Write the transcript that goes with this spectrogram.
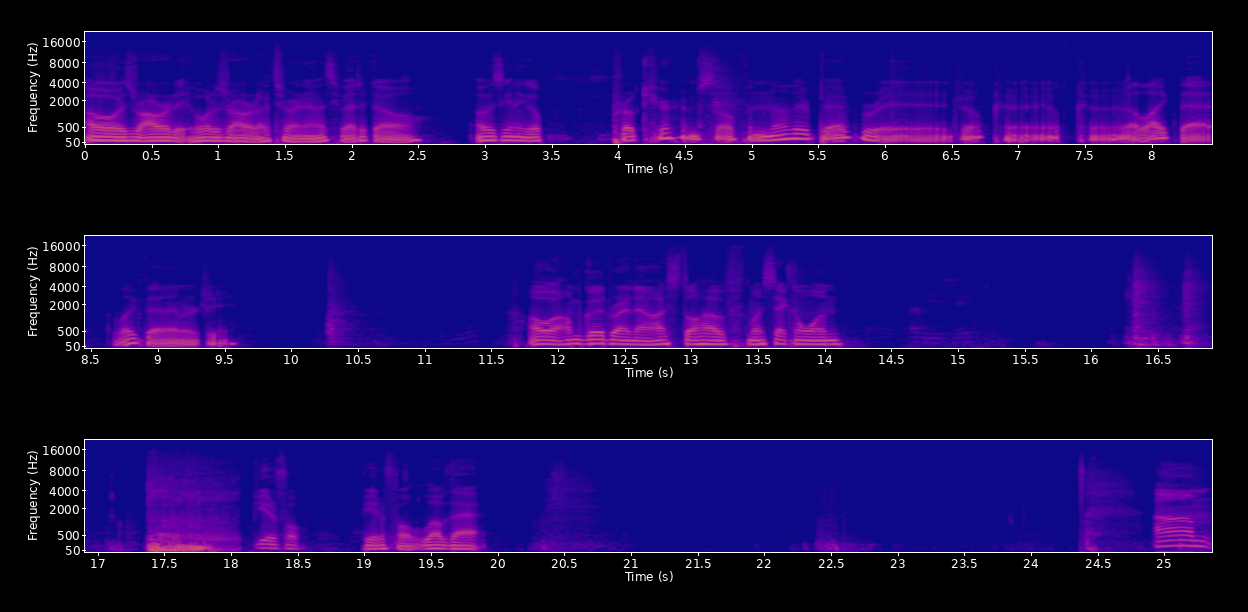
Oh, is Robert? What is Robert up to right now? Is he about to go? Oh, he's gonna go procure himself another beverage. Okay, okay. I like that. I like that energy. Oh, I'm good right now. I still have my second one. Beautiful, beautiful. Love that. Um,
